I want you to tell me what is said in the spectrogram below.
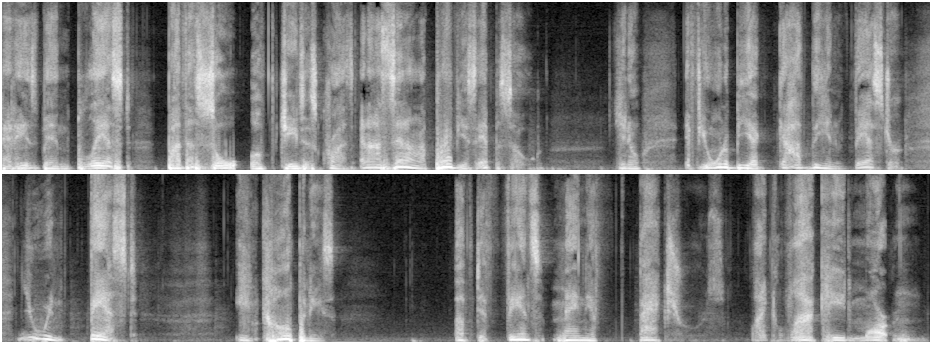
that has been blessed by the soul of Jesus Christ. And I said on a previous episode, you know, if you want to be a godly investor, you invest in companies of defense manufacturers like Lockheed Martin,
